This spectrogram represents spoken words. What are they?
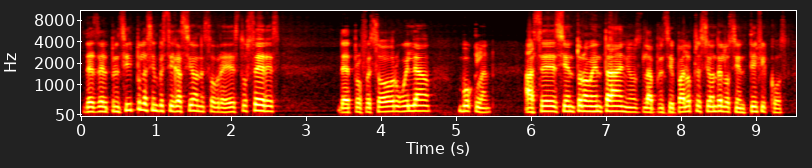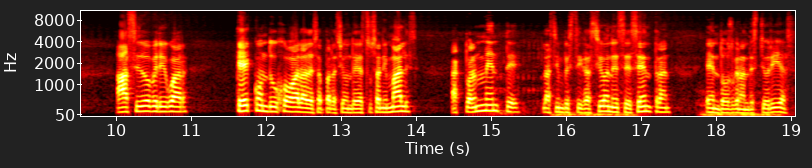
Desde el principio las investigaciones sobre estos seres del profesor William Buckland hace 190 años, la principal obsesión de los científicos ha sido averiguar qué condujo a la desaparición de estos animales. Actualmente las investigaciones se centran en dos grandes teorías.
